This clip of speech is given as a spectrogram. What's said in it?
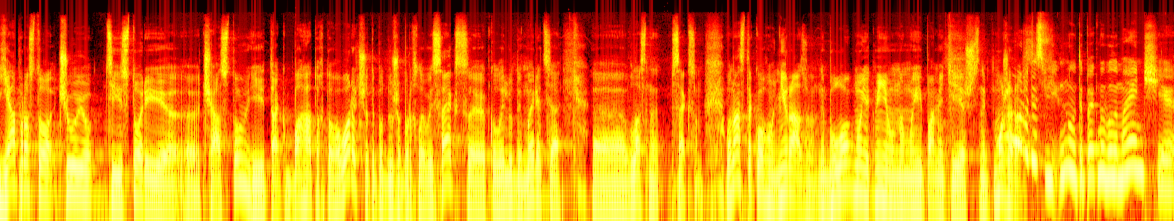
Я просто чую ці історії е, часто, і так багато хто говорить, що типу дуже бурхливий секс, е, коли люди миряться е, власне сексом. У нас такого ні разу не було. Ну, як мінімум, на моїй пам'яті я щось не може Може, раз. десь, ну, типу, як ми були менші,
